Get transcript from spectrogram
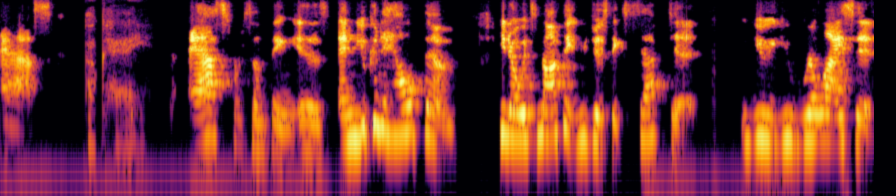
ask. Okay. Ask for something is, and you can help them. You know, it's not that you just accept it. You you realize it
